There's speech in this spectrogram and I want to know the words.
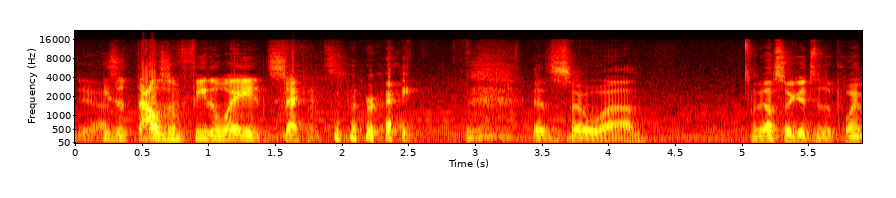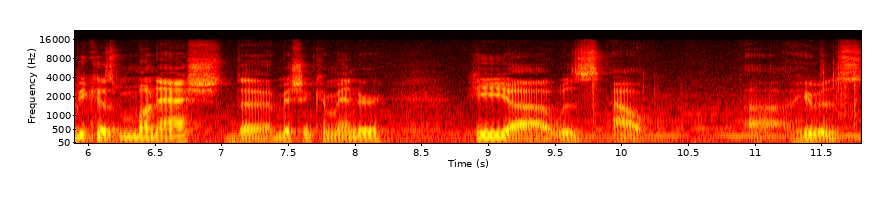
Yeah. He's a thousand feet away in seconds. right. And so uh, we also get to the point because Monash, the mission commander, he uh, was out. Uh, he was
